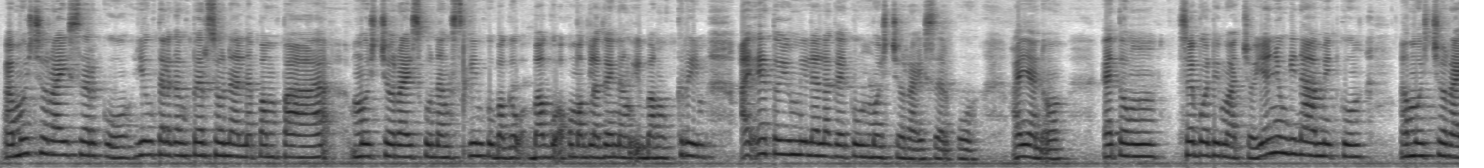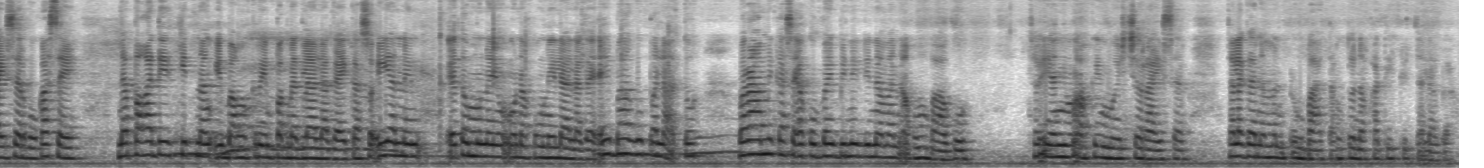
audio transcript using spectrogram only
ah, moisturizer ko, yung talagang personal na pampa-moisturize ko ng skin ko bago, bago ako maglagay ng ibang cream, ay ito yung nilalagay kong moisturizer ko. Ayan oh. Etong Sebo de Macho, yan yung ginamit kong ah, moisturizer ko kasi napakadikit ng ibang cream pag naglalagay ka. So, iyan, ito muna yung una kong nilalagay. Eh, bago pala to. Marami kasi ako, may binili naman akong bago. So, iyan yung aking moisturizer. Talaga naman itong batang to nakadikit talaga.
